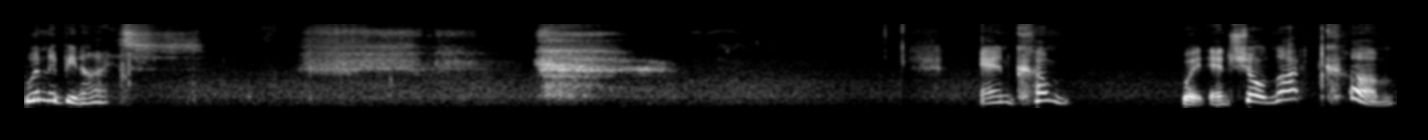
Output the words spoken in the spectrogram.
Wouldn't it be nice? And come, wait, and shall not come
